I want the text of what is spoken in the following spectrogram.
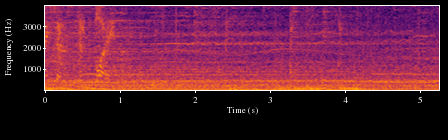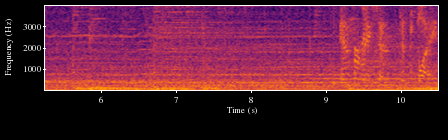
Information display. Information display.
